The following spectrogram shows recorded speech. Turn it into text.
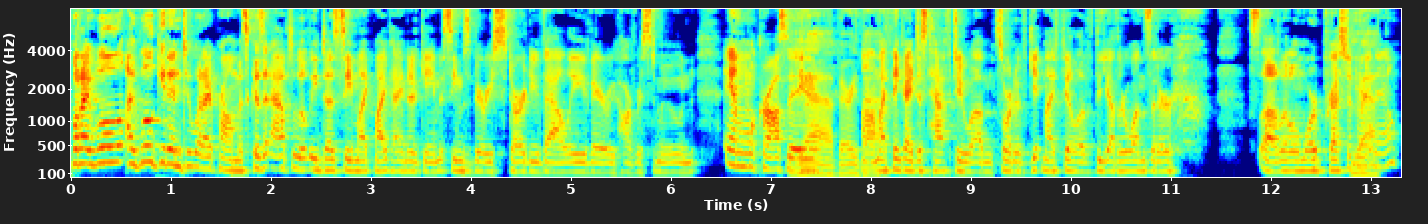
but I will I will get into it. I promise because it absolutely does seem like my kind of game. It seems very Stardew Valley, very Harvest Moon, Animal Crossing. yeah, very. Um, I think I just have to um sort of get my fill of the other ones that are a little more prescient right now.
